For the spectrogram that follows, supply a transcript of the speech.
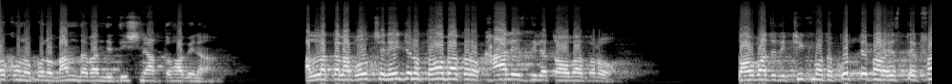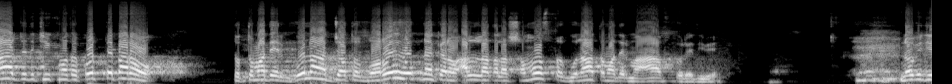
কখনো কোনো বান্দা বান্দি তৃষ্ণার্ত হবে না। আল্লাহ তালা বলছেন, এই জন্য তহবা করো, খালেজ দিলে তহবা করো। তহবা যদি ঠিক মতো করতে পারো ইস্তেফার যদি ঠিক মতো করতে পারো, তো তোমাদের গুনাহ যত বড়ই হোক না কেন, আল্লাহ তালা সমস্ত গুনাহ তোমাদের মাফ করে দিবে। নবীজি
